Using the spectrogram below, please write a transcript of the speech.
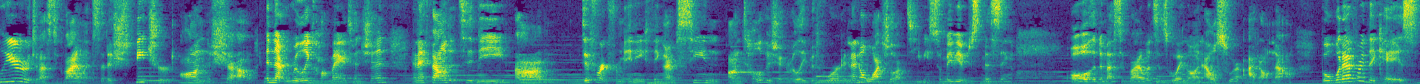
clear domestic violence that is featured on the show. And that really caught my attention and i found it to be um, different from anything i've seen on television really before. And i don't watch a lot of tv so maybe i'm just missing all the domestic violence that's going on elsewhere. I don't know. But whatever the case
